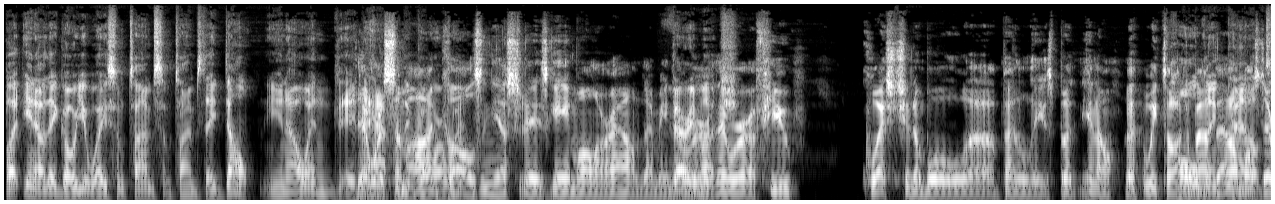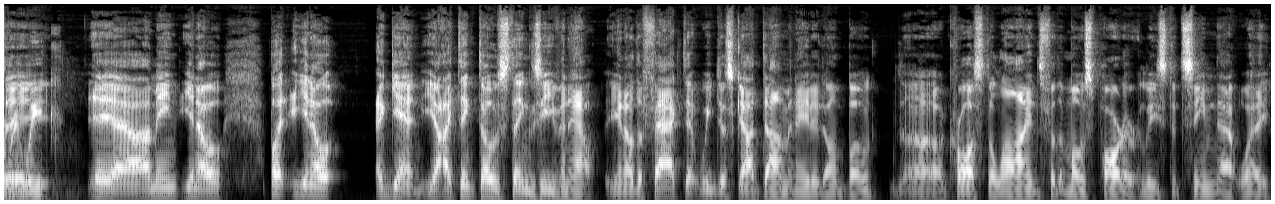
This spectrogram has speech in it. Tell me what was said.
but you know they go your way sometimes. Sometimes they don't. You know, and there were some odd calls way. in yesterday's game all around. I mean, very there were, much. There were a few questionable uh, penalties, but you know we talk Holding about that penalty. almost every week. Yeah, I mean, you know, but you know, again, yeah, I think those things even out. You know, the fact that we just got dominated on both uh, across the lines for the most part, or at least it seemed that way.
